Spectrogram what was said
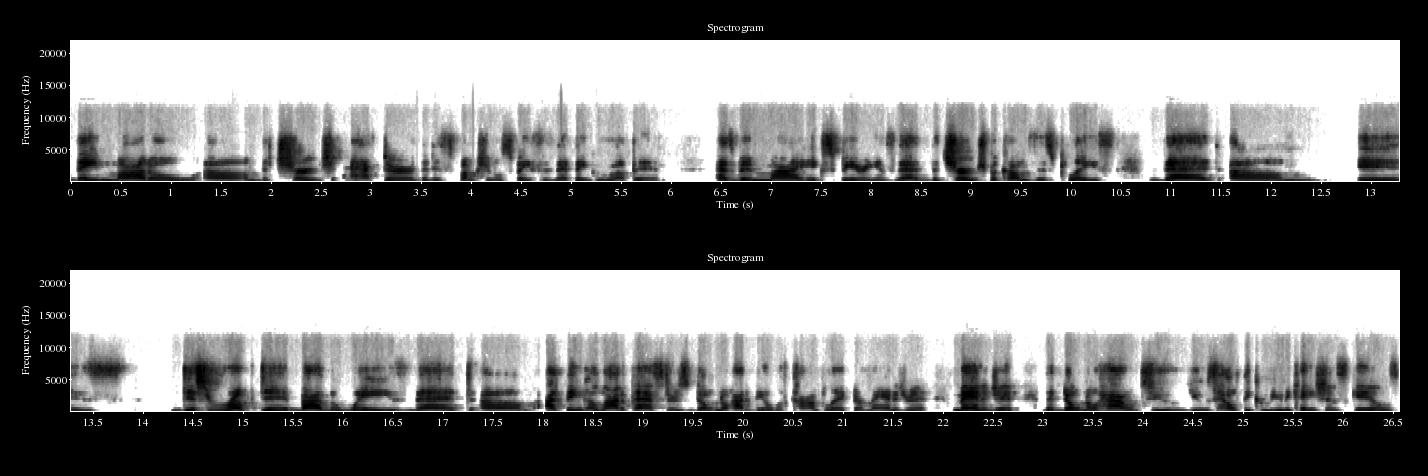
they model um, the church after the dysfunctional spaces that they grew up in has been my experience that the church becomes this place that um, is disrupted by the ways that um, I think a lot of pastors don't know how to deal with conflict or management, manage it, that don't know how to use healthy communication skills.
